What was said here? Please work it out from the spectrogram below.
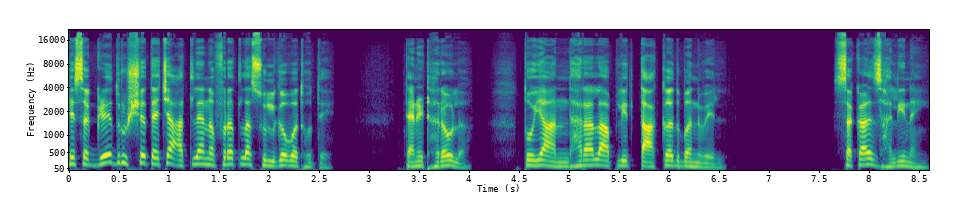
हे सगळे दृश्य त्याच्या आतल्या नफरतला सुलगवत होते. त्याने ठरवलं तो या अंधाराला आपली ताकद बनवेल. सकाळ झाली नाही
